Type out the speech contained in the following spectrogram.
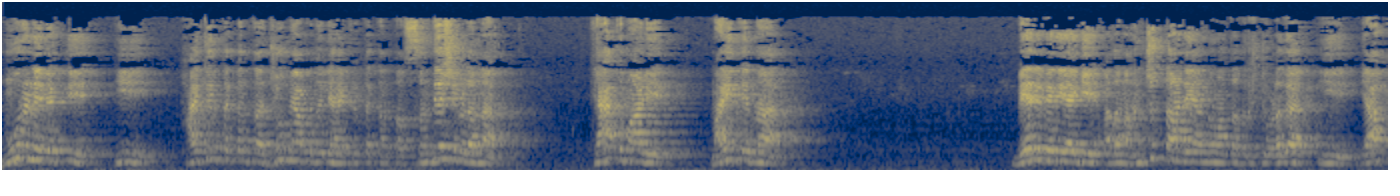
ಮೂರನೇ ವ್ಯಕ್ತಿ ಈ ಹಾಕಿರ್ತಕ್ಕಂಥ, ಜೂಮ್ ಆ್ಯಪ್ದಲ್ಲಿ ಹಾಕಿರ್ತಕ್ಕಂಥ ಸಂದೇಶಗಳನ್ನ ಹ್ಯಾಕ್ ಮಾಡಿ ಮಾಹಿತಿಯನ್ನ ಬೇರೆ ಬೇರೆಯಾಗಿ ಅದನ್ನು ಹಂಚುತ್ತಾನೆ ಅನ್ನುವಂತ ದೃಷ್ಟಿಯೊಳಗ ಈ ಆ್ಯಪ್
